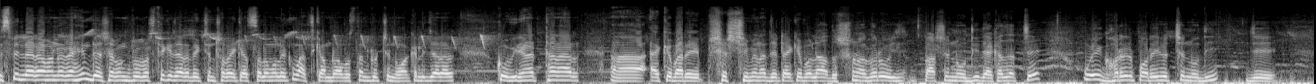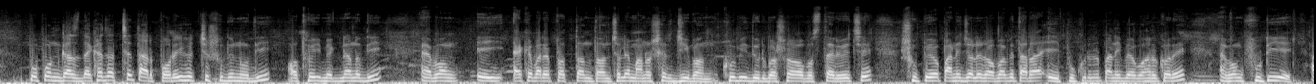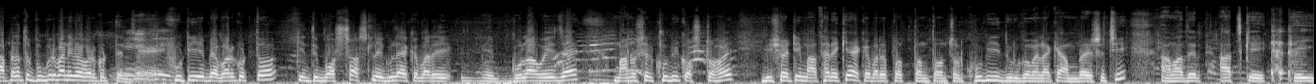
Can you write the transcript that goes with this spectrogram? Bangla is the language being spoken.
বিসমিল্লাহ রহমান রাহিম, দেশ এবং প্রবাস থেকে যারা দেখছেন সবাইকে আসসালামু আলাইকুম। আজকে আমরা অবস্থান করছি নোয়াখালী জেলার কবিরহাট থানার একেবারে শেষ সীমানা যেটাকে বলে আদর্শনগর ওই পাশে নদী দেখা যাচ্ছে। ওই ঘরের পরেই হচ্ছে নদী, যে পোপন গাছ দেখা যাচ্ছে। তারপরেই হচ্ছে শুধু নদী, অথই মেঘনা নদী। এবং এই একেবারে প্রত্যন্ত অঞ্চলে মানুষের জীবন খুবই দুর্বসহ অবস্থায় রয়েছে। সুপেয় পানি জলের অভাবে তারা এই পুকুরের পানি ব্যবহার করে এবং ফুটিয়ে আপনারা তো পুকুর পানি ব্যবহার করতেন ফুটিয়ে ব্যবহার করতো কিন্তু বর্ষা আসলে এগুলো একেবারে গোলা হয়ে যায় মানুষের খুবই কষ্ট হয়। বিষয়টি মাথায় রেখে একেবারে প্রত্যন্ত অঞ্চল খুবই দুর্গম এলাকায় আমরা এসেছি। আমাদের আজকে এই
